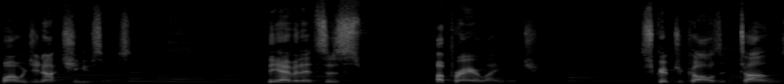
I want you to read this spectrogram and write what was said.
Why would you not choose it? The evidence is a prayer language. Scripture calls it tongues.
